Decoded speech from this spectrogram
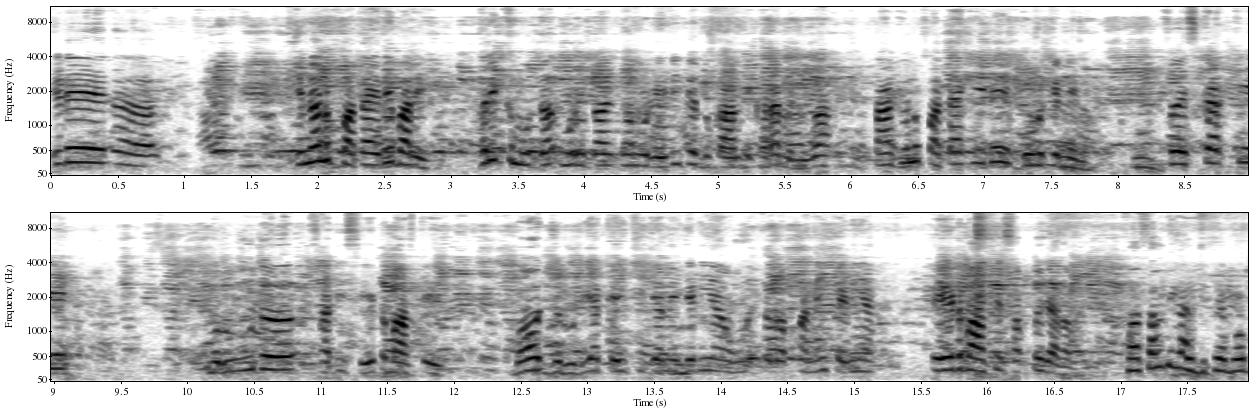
ਜਿਹੜੇ ਅਹ, ਜਿਨ੍ਹਾਂ ਨੂੰ ਪਤਾ ਇਹਦੇ ਬਾਰੇ ਹਰ ਇੱਕ ਮੁੱਦਾ ਮੁਰੂਦਾਂ ਤੁਹਾਨੂੰ ਰੇਹੜੀ ਤੇ ਦੁਕਾਨ ਤੇ ਖੜਾ ਮਿਲੂਗਾ ਤਾਂ ਕਿ ਉਹਨੂੰ ਪਤਾ ਕਿ ਇਹਦੇ ਗੁਣ ਕਿੰਨੇ ਨੇ। ਸੋ ਇਸ ਕਰਕੇ ਅਮਰੂਦ ਸਾਡੀ ਸਿਹਤ ਵਾਸਤੇ ਬਹੁਤ ਜ਼ਰੂਰੀ ਹੈ ਕਈ ਚੀਜ਼ਾਂ ਨੇ ਜਿਹੜੀਆਂ ਹੁਣ ਚਲੋ ਆਪਾਂ ਨਹੀਂ ਕਹਿਣੀਆਂ ਪੇਟ ਵਾਸਤੇ ਸਭ ਤੋਂ ਜ਼ਿਆਦਾ। ਫਸਲ ਦੀ ਗੱਲ ਕਿਤੇ ਬਹੁਤ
